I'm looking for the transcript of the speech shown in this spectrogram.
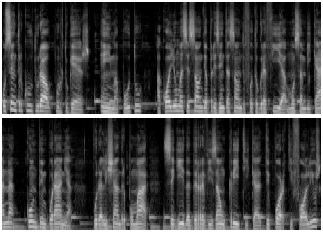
O Centro Cultural Português, em Maputo, acolhe uma sessão de apresentação de fotografia moçambicana contemporânea por Alexandre Pomar, seguida de revisão crítica de portfólios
